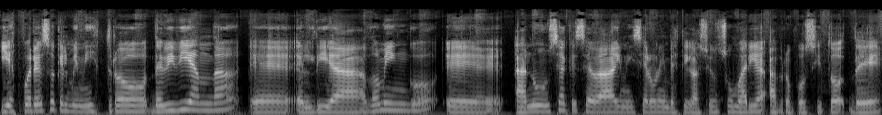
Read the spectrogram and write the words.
Y es por eso que el ministro de Vivienda eh, el día domingo eh, anuncia que se va a iniciar una investigación sumaria a propósito de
